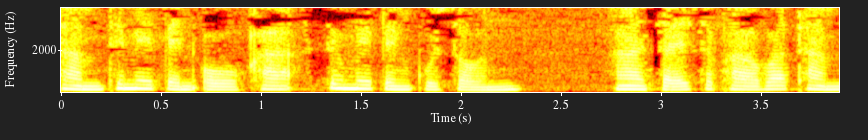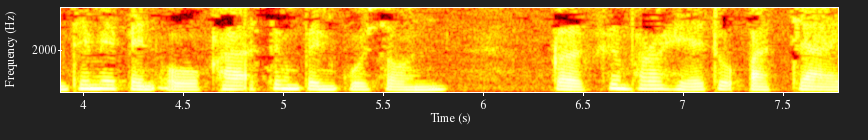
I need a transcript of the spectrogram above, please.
ธรรมที่ไม่เป็นโอคะซึ่งไม่เป็นกุศล อาศัยสภาวธรรมที่ไม่เป็นโอคะซึ่งเป็นกุศล เกิดขึ้นเพราะเหตุปัจจัย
